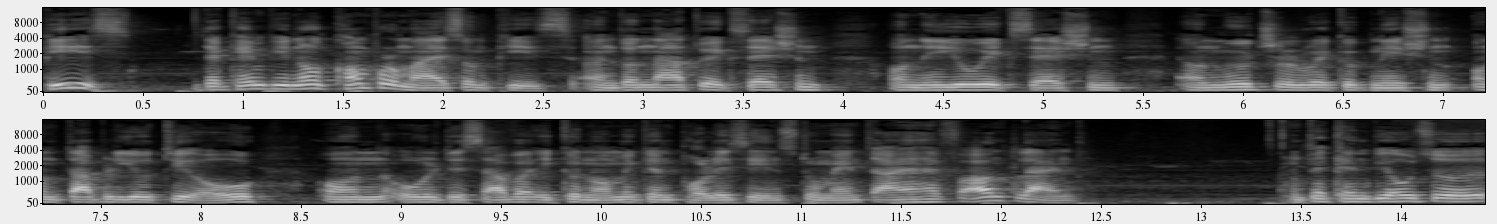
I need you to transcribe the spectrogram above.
peace. There can be no compromise on peace and on NATO accession, on EU accession, on mutual recognition, on WTO, on all these other economic and policy instruments I have outlined. There can be also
